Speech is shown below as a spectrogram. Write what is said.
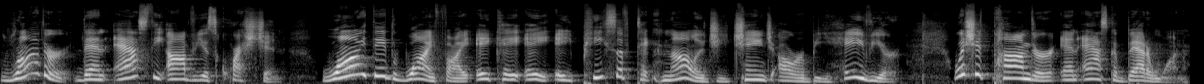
Rather than ask the obvious question, why did Wi Fi, aka a piece of technology, change our behavior? We should ponder and ask a better one.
